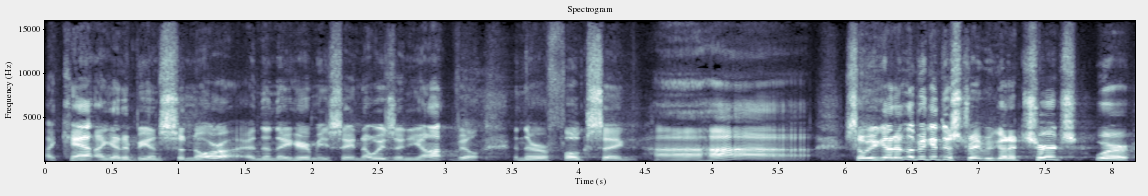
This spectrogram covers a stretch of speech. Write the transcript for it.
I can't, I got to be in Sonora. And then they hear me say, No, he's in Yountville. And there are folks saying, Ha ha. So we got to, let me get this straight. We've got a church where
